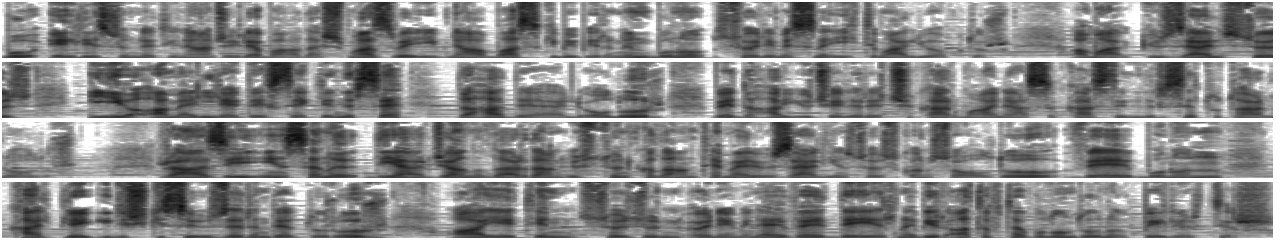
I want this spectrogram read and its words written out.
bu ehli sünnet inancıyla bağdaşmaz ve İbn Abbas gibi birinin bunu söylemesine ihtimal yoktur. Ama güzel söz iyi amelle desteklenirse daha değerli olur ve daha yücelere çıkar manası kastedilirse tutarlı olur. Razi insanı diğer canlılardan üstün kılan temel özelliğin söz konusu olduğu ve bunun kalple ilişkisi üzerinde durur, ayetin sözün önemine ve değerine bir atıfta bulunduğunu belirtir.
